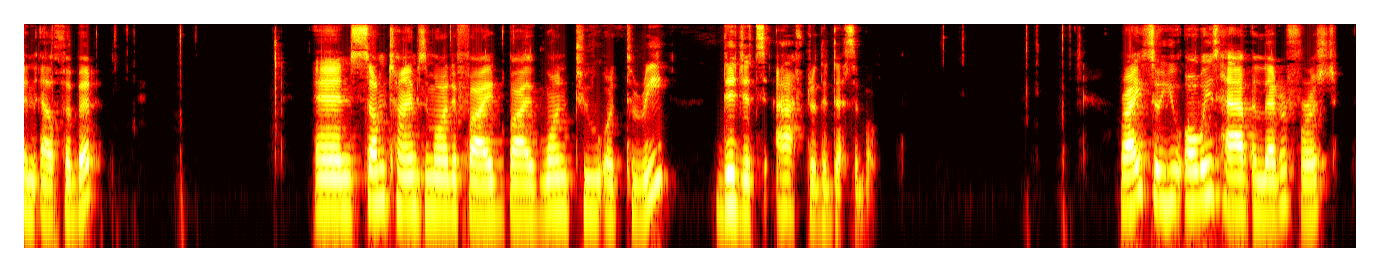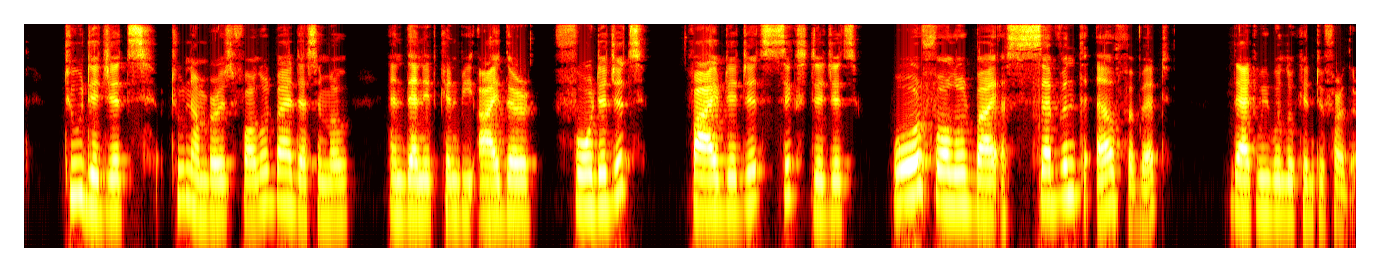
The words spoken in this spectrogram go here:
an alphabet and sometimes modified by one, two, or three digits after the decimal. Right? So you always have a letter first, two digits, two numbers, followed by a decimal, and then it can be either four digits, five digits, six digits, or followed by a seventh alphabet that we will look into further.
